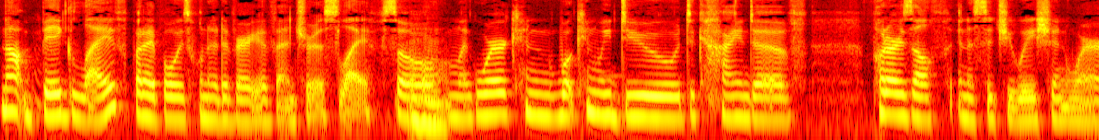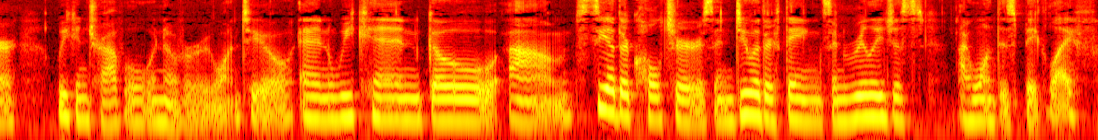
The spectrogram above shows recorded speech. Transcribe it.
not big life, but I've always wanted a very adventurous life. So mm-hmm. I'm like, where can what can we do to kind of put ourselves in a situation where we can travel whenever we want to and we can go um, see other cultures and do other things and really just i want this big life.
